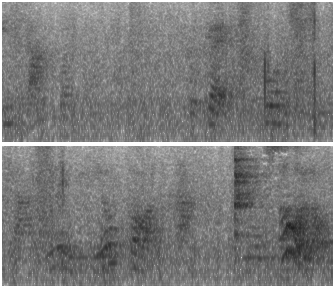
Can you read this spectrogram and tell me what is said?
il sangue. Perché con il sangue Dio porta non solo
